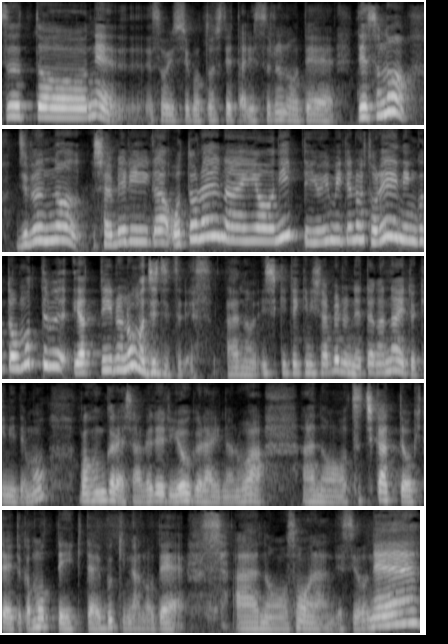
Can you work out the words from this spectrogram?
ずっとね、そういう仕事してたりするので、で、その自分の喋りが衰えないようにっていう意味でのトレーニングと思ってやっているのも事実です。あの、意識的に喋るネタがない時にでも5分くらい喋れるよぐらいなのは、あの、培っておきたいとか持っていきたい武器なので、あの、そうなんですよね。っ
